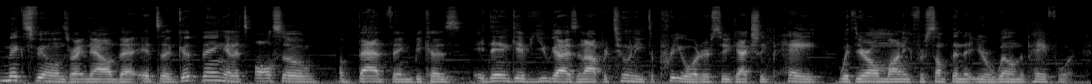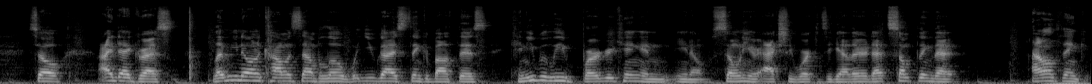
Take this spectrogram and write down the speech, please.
mixed feelings right now that it's a good thing and it's also a bad thing because it didn't give you guys an opportunity to pre-order so you can actually pay with your own money for something that you're willing to pay for. So I digress. Let me know in the comments down below what you guys think about this. Can you believe Burger King and you know Sony are actually working together? That's something that I don't think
